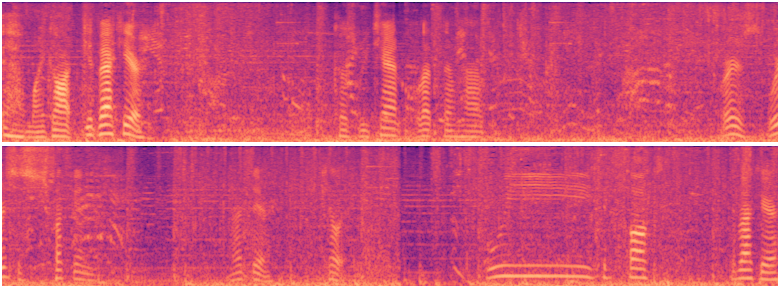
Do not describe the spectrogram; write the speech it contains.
Oh my god, get back here! Cause we can't let them have... Where's, where's this fucking... Right there. Kill it. We get fucked. Get back here.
